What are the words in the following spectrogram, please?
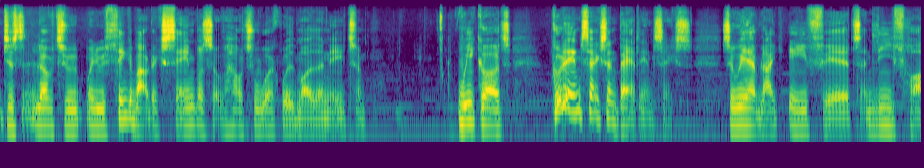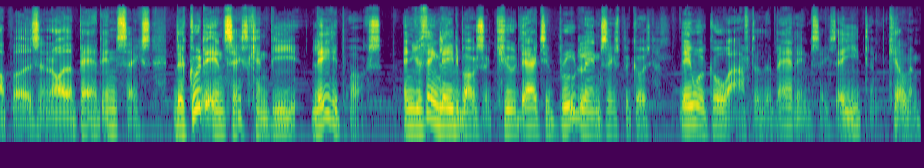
just love to, when you think about examples of how to work with Mother Nature, we got good insects and bad insects. So we have like aphids and leaf hoppers and other bad insects. The good insects can be ladybugs. And you think ladybugs are cute, they're actually brutal insects because they will go after the bad insects. They eat them, kill them.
